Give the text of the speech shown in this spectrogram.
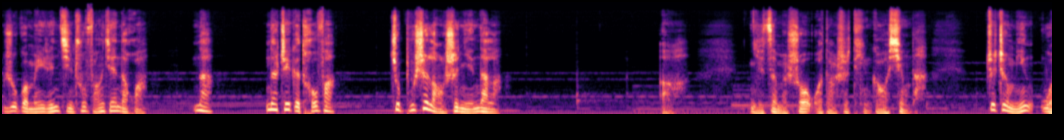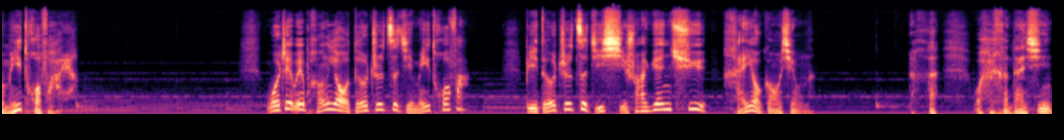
如果没人进出房间的话，那，那这个头发就不是老师您的了。啊，你这么说，我倒是挺高兴的，这证明我没脱发呀。我这位朋友得知自己没脱发，比得知自己洗刷冤屈还要高兴呢。我还很担心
